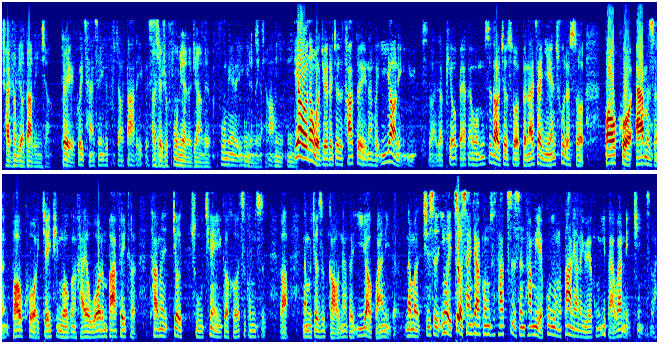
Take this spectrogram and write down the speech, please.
产生比较大的影响。对，会产生一个比较大的一个。而且是负面的这样的。负面的一个影响啊。嗯嗯。第二个呢，我觉得就是它对那个医药领域是吧？叫 Peel Back。我们知道，就是说，本来在年初的时候，包括 Amazon、包括 JP 摩根、还有沃伦巴菲特，他们就组建一个合资公司，是吧？那么就是搞那个医药管理的。那么其实因为这三家公司，它自身他们也雇佣了大量的员工，一百万美金，是吧？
